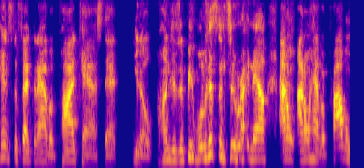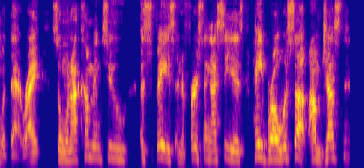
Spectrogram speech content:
Hence the fact that I have a podcast that you know hundreds of people listen to right now. I don't i don't have a problem with that right? So when i come into a space and the first thing i see is hey bro what's up? I'm justin.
